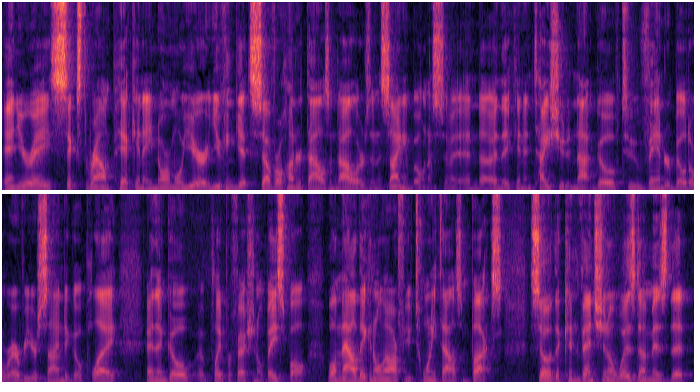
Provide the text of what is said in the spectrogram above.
and you're a sixth round pick in a normal year, you can get several hundred thousand dollars in a signing bonus, and uh, and they can entice you to not go to Vanderbilt or wherever you're signed to go play, and then go uh, play professional baseball. Well, now they can only offer you twenty thousand bucks. So the conventional wisdom is that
